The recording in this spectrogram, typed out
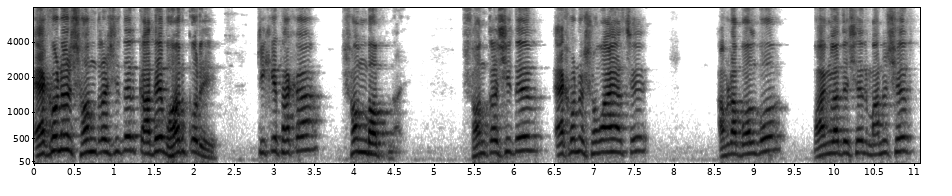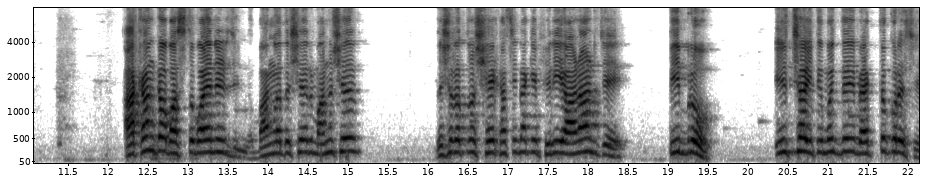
এখন আর সন্ত্রাসীদের কাঁধে ভর করে টিকে থাকা সম্ভব নয়। সন্ত্রাসীদের এখনও সময় আছে, আমরা বলব বাংলাদেশের মানুষের আকাঙ্ক্ষা বাস্তবায়নের জন্য, বাংলাদেশের মানুষের, দেশরত্ন শেখ হাসিনাকে ফিরিয়ে আনার যে তীব্র ইচ্ছা ইতিমধ্যেই ব্যক্ত করেছে,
